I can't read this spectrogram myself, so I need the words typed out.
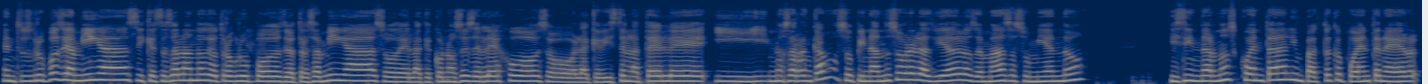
en tus grupos de amigas y que estás hablando de otro grupo, de otras amigas o de la que conoces de lejos o la que viste en la tele y nos arrancamos opinando sobre las vidas de los demás, asumiendo y sin darnos cuenta del impacto que pueden tener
